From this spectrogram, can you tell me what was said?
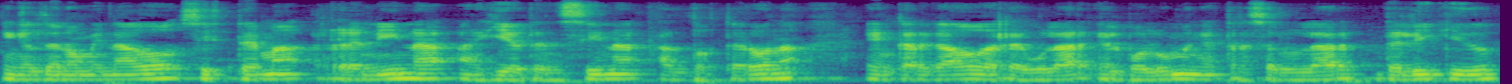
en el denominado sistema renina-angiotensina-aldosterona, encargado de regular el volumen extracelular de líquido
